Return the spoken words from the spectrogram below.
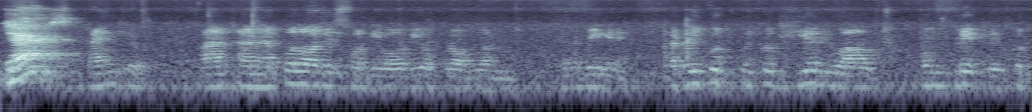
Yes, Thank you. And, and apologies for the audio problem in the beginning. But we could we could hear you out completely. We could,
